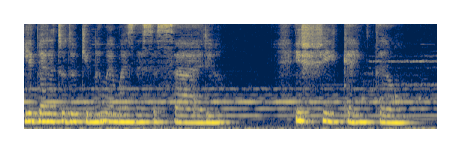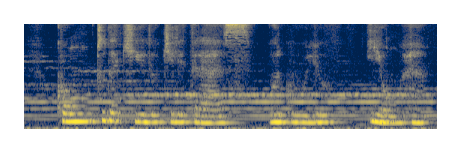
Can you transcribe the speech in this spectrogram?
libera tudo o que não é mais necessário e fica então com tudo aquilo que lhe traz orgulho e honra.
